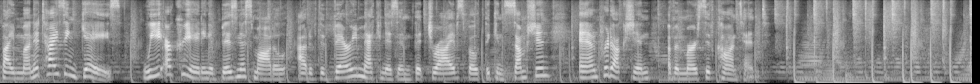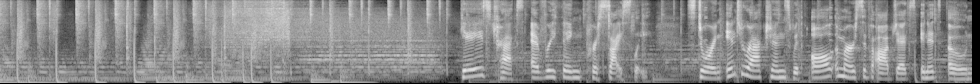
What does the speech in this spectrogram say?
By monetizing Gaze, we are creating a business model out of the very mechanism that drives both the consumption and production of immersive content. Gaze tracks everything precisely, storing interactions with all immersive objects in its own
